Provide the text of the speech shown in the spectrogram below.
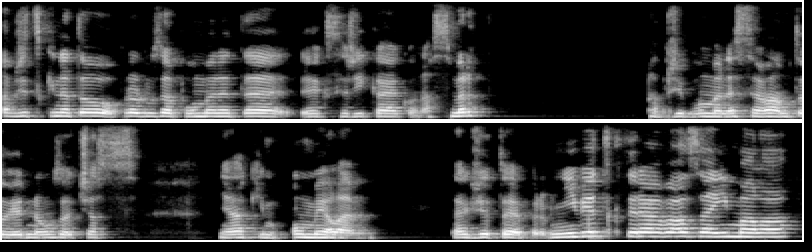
a vždycky na to opravdu zapomenete, jak se říká, jako na smrt, a připomene se vám to jednou za čas nějakým omylem. Takže to je první věc, která vás zajímala.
